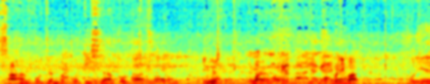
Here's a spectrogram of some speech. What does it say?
सहारनपुर जनपद को तीस हज़ार करोड़ का इन्वेस्ट हुआ है बड़ी बात है। और ये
